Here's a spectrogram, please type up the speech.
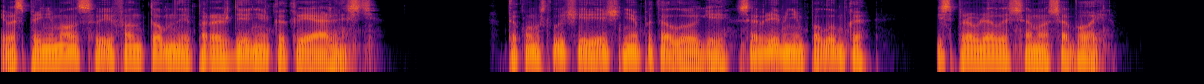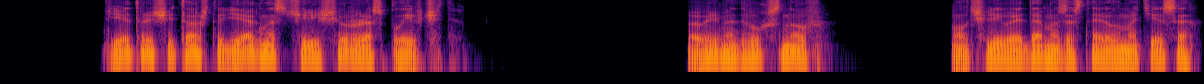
и воспринимал свои фантомные порождения как реальность. В таком случае речь не о патологии. Со временем поломка исправлялась сама собой. Пьетро считал, что диагноз чересчур расплывчат. Во время двух снов молчаливая дама заставила Матеса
